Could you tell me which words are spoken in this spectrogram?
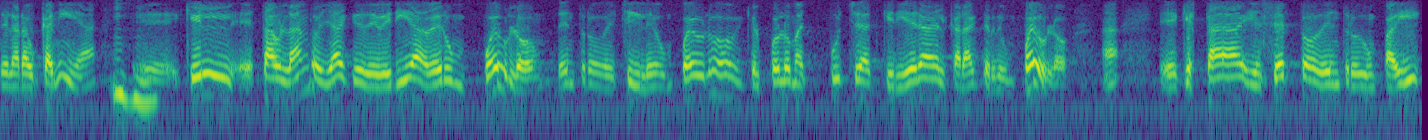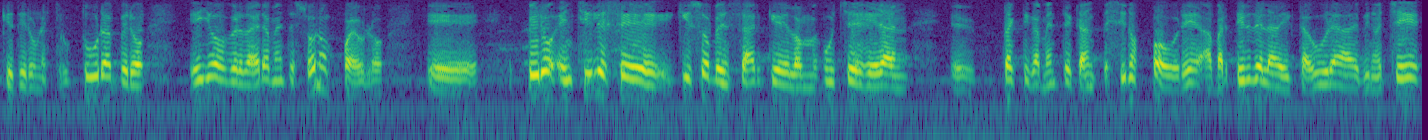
la Araucanía, eh, que él está hablando ya que debería haber un pueblo dentro de Chile, un pueblo, que el pueblo mapuche adquiriera el carácter de un pueblo, ¿ah? eh, que está inserto dentro de un país que tiene una estructura, pero ellos verdaderamente son un pueblo. Eh, pero en Chile se quiso pensar que los mapuches eran eh, prácticamente campesinos pobres. A partir de la dictadura de Pinochet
